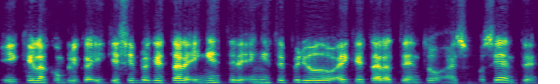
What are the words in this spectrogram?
y que las complica y que siempre hay que estar en este en este periodo hay que estar atento a esos pacientes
